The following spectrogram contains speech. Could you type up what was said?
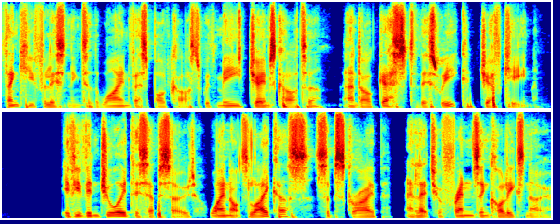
Thank you for listening to the Why Invest podcast with me, James Carter, and our guest this week, Jeff Keen. If you've enjoyed this episode, why not like us, subscribe, and let your friends and colleagues know?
